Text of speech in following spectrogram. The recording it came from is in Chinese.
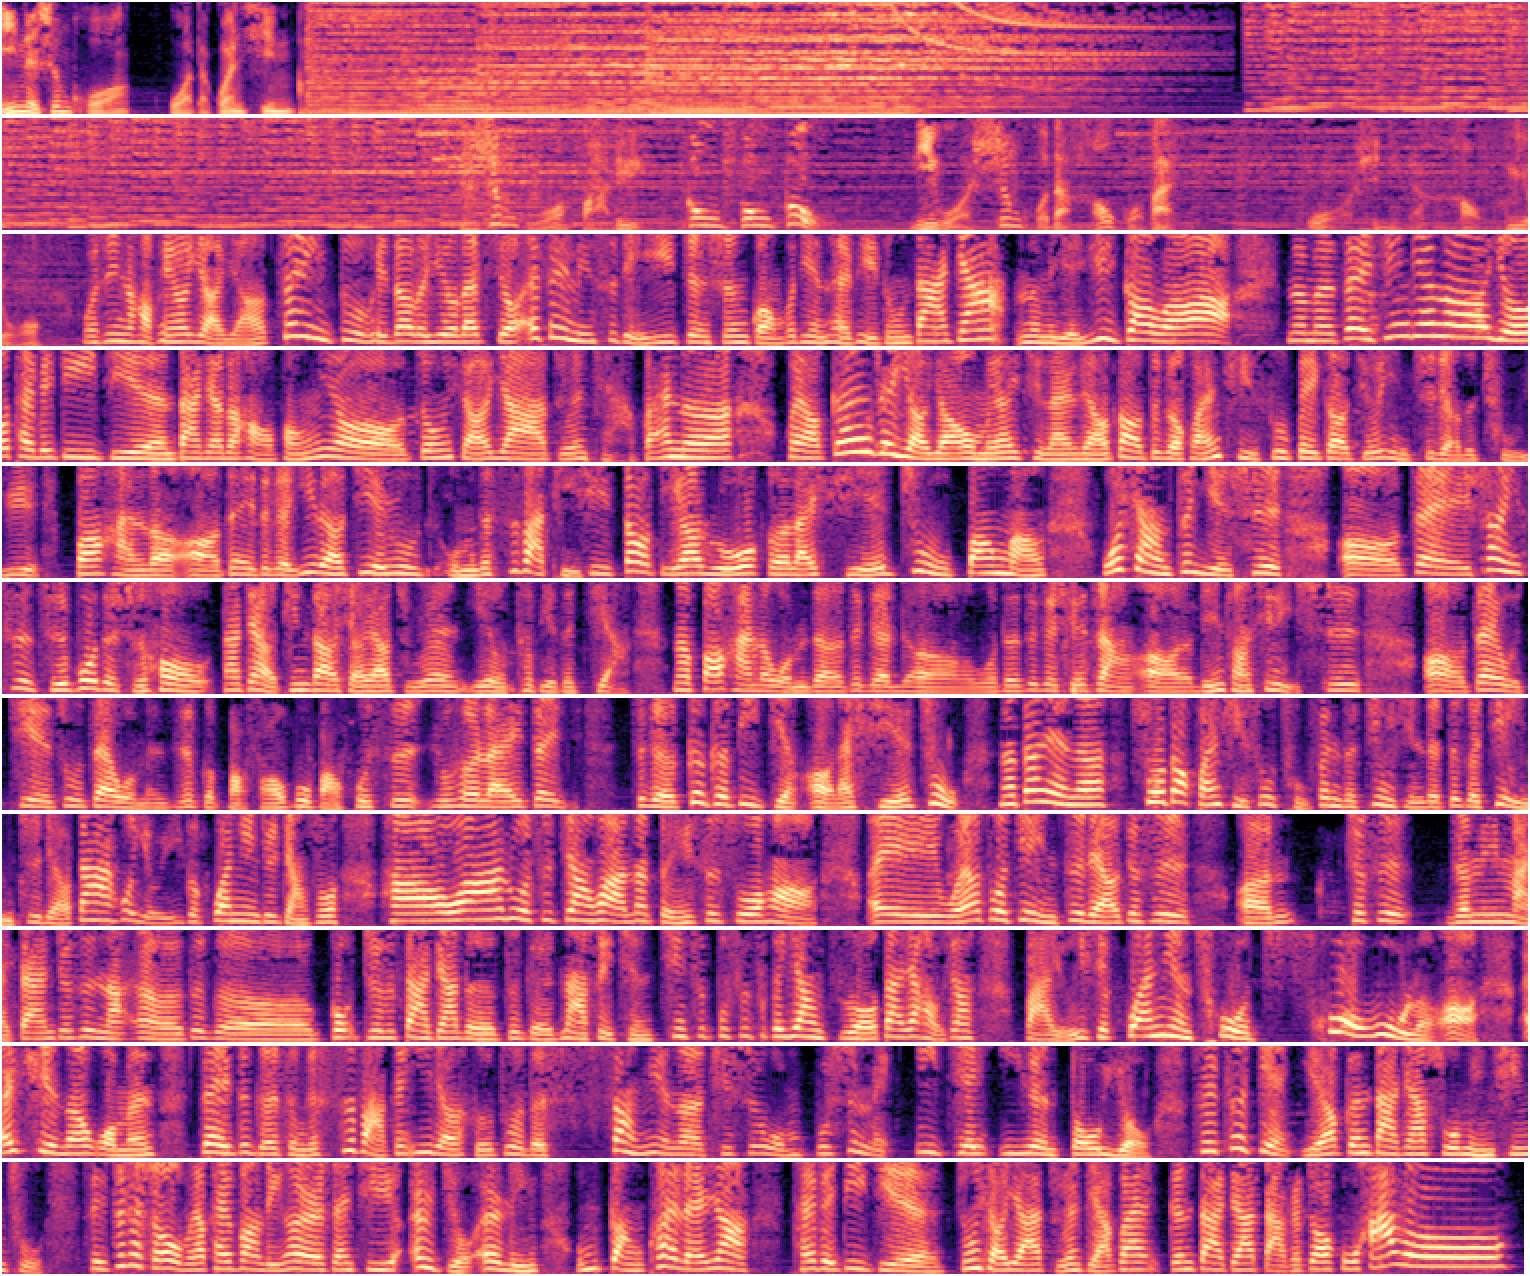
您的生活，我的关心。生活法律，Go Go Go！你我生活的好伙伴，我是你的好朋友哦。我是你的好朋友瑶瑶，再度回到了 You Live Show FM 零四点一正声广播电台，陪同大家。那么也预告了啊，那么在今天呢，由台北地检大家的好朋友钟小雅主任检察官呢，会要跟着瑶瑶，我们要一起来聊到这个缓起诉被告酒瘾治疗的处遇，包含了啊，在这个医疗介入我们的司法体系，到底要如何来协助帮忙？我想这也是呃，在上一次直播的时候，大家有。听到小雅主任也有特别的讲，那包含了我们的这个呃，我的这个学长呃，临床心理师呃，在借助在我们这个保法务部保护司如何来在这个各个地检哦来协助。那当然呢，说到缓起诉处分的进行的这个戒瘾治疗，大家会有一个观念，就讲说，好啊，如果是这样的话，那等于是说哈，哎，我要做戒瘾治疗，就是呃，就是。人民买单就是拿呃这个公就是大家的这个纳税钱，其实不是这个样子哦。大家好像把有一些观念错错误了哦。而且呢，我们在这个整个司法跟医疗合作的上面呢，其实我们不是每一间医院都有，所以这点也要跟大家说明清楚。所以这个时候我们要开放零二二三七二九二零，我们赶快来让台北地检钟小雅主任检察官跟大家打个招呼，哈喽。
